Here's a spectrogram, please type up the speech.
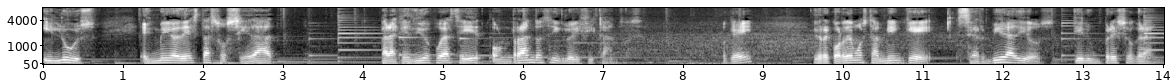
y luz en medio de esta sociedad para que Dios pueda seguir honrándose y glorificándose. ¿Ok? Y recordemos también que servir a Dios tiene un precio grande.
